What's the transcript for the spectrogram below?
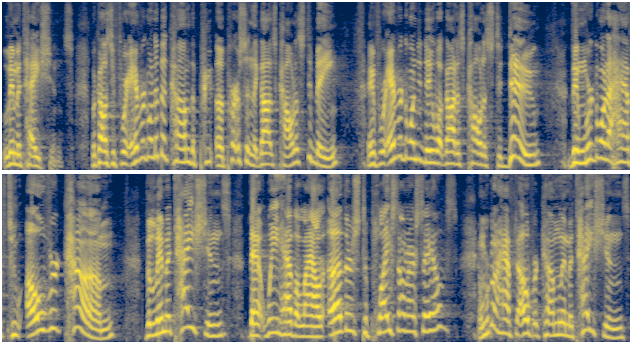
limitations. Because if we're ever going to become the person that God's called us to be, and if we're ever going to do what God has called us to do, then we're going to have to overcome the limitations that we have allowed others to place on ourselves. And we're going to have to overcome limitations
